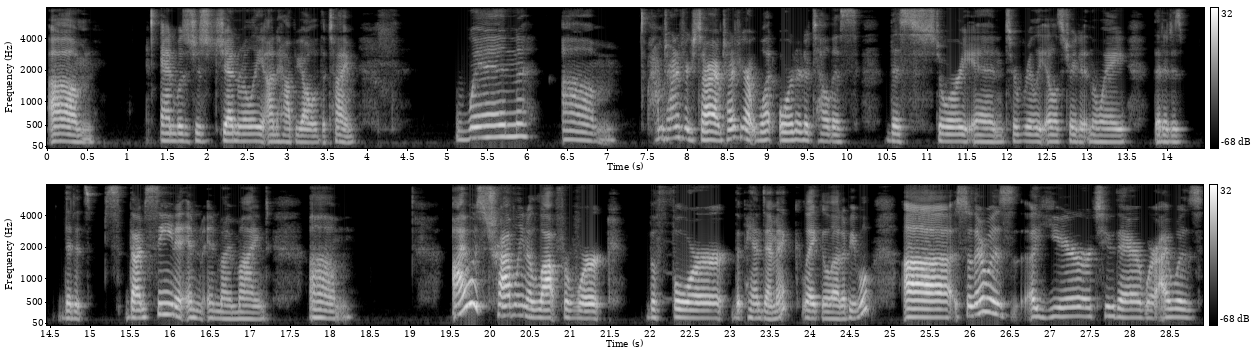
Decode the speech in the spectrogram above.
Um, and was just generally unhappy all of the time. When um I'm trying to figure sorry, I'm trying to figure out what order to tell this this story in to really illustrate it in the way that it is that it's that I'm seeing it in in my mind. Um I was traveling a lot for work before the pandemic, like a lot of people. Uh so there was a year or two there where I was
